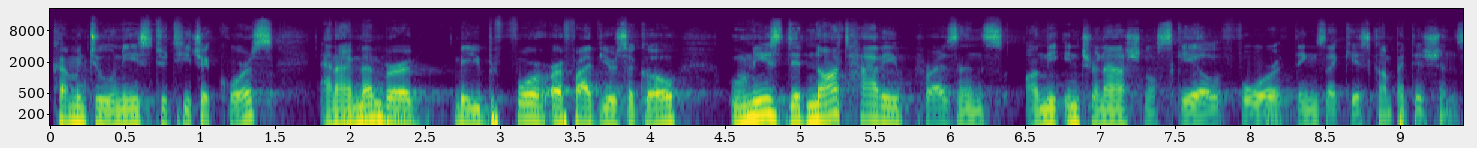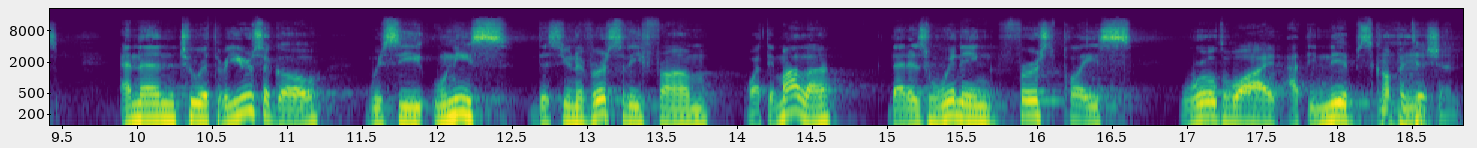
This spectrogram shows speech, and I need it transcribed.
coming to UNIS to teach a course, and I remember maybe four or five years ago, UNIS did not have a presence on the international scale for things like case competitions. And then two or three years ago, we see UNIS, this university from Guatemala, that is winning first place worldwide at the NIBS competition.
